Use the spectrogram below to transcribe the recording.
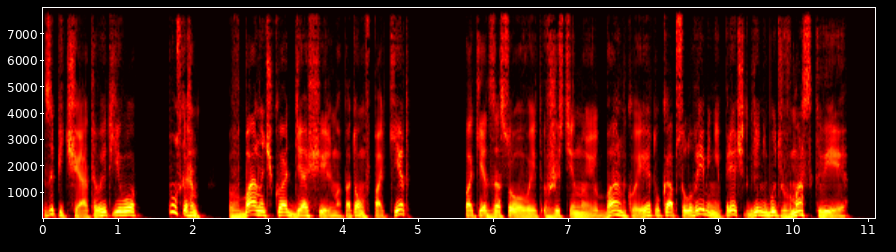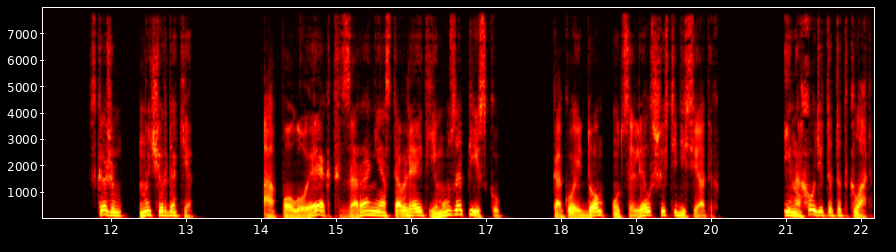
запечатывает его, ну, скажем, в баночку от диафильма, потом в пакет, Пакет засовывает в жестяную банку и эту капсулу времени прячет где-нибудь в Москве. Скажем, на чердаке. А полуэкт заранее оставляет ему записку, какой дом уцелел с 60-х. И находит этот клад,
